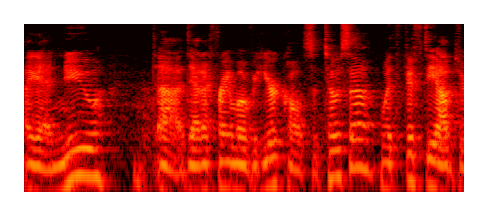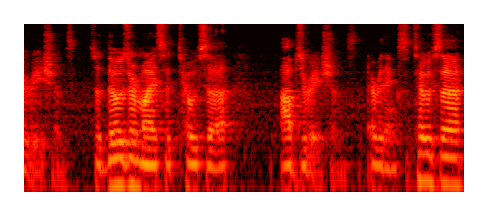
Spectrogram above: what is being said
I get a new uh, data frame over here called Setosa with 50 observations. So those are my Setosa observations. Everything Setosa,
